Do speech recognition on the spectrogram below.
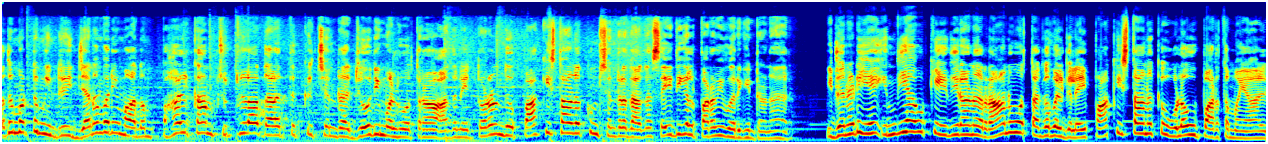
அது மட்டுமின்றி ஜனவரி மாதம் பஹல்காம் சுற்றுலா தலத்துக்கு சென்ற ஜோதி மல்ஹோத்ரா அதனைத் தொடர்ந்து பாகிஸ்தானுக்கும் சென்றதாக செய்திகள் பரவி வருகின்றனர். இதனிடையே இந்தியாவுக்கு எதிரான இராணுவ தகவல்களை பாகிஸ்தானுக்கு உளவு பார்த்தமையால்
